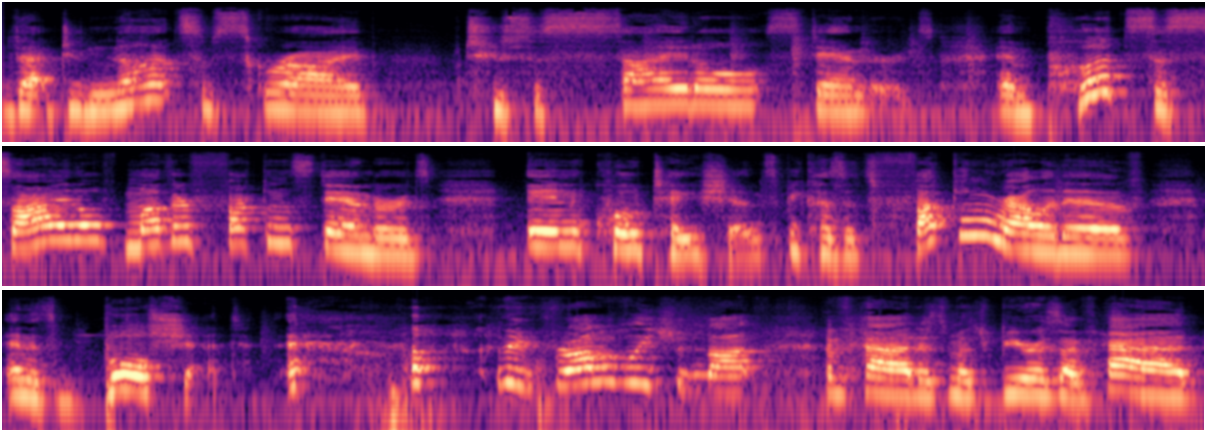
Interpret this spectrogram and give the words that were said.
that do not subscribe to societal standards and put societal motherfucking standards in quotations because it's fucking relative and it's bullshit. they probably should not have had as much beer as I've had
